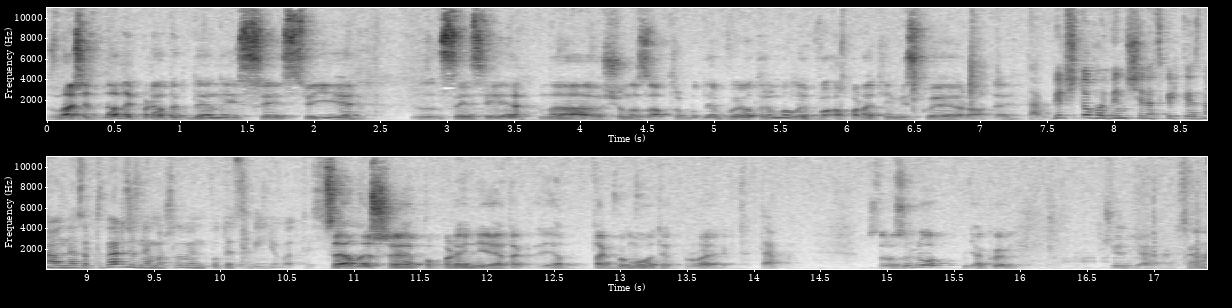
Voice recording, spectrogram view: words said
Значить, даний порядок денний сесії, сесії на що на завтра буде, ви отримали в апараті міської ради. Так, більш того, він ще, наскільки я знаю, не затверджений, можливо, він буде змінюватися. Це лише попередній, я так, я так би мовити, проект. Так. Зрозуміло? Дякую. Чуть я, Оксана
